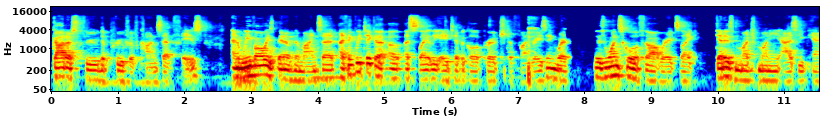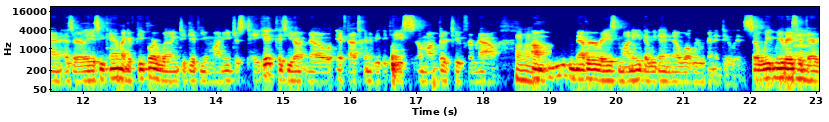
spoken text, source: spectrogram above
got us through the proof of concept phase. And we've always been of the mindset. I think we take a, a, a slightly atypical approach to fundraising, where there's one school of thought where it's like get as much money as you can as early as you can. Like if people are willing to give you money, just take it because you don't know if that's going to be the case a month or two from now. Mm-hmm. Um, we never raised money that we didn't know what we were going to do with. So we, we raised mm-hmm. it mm. very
